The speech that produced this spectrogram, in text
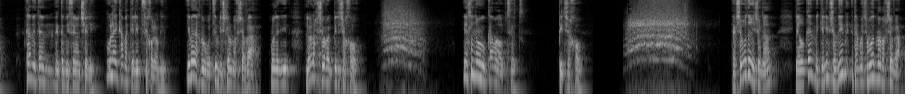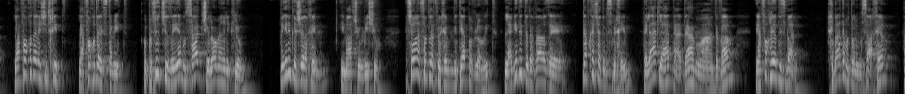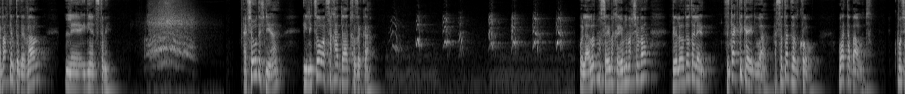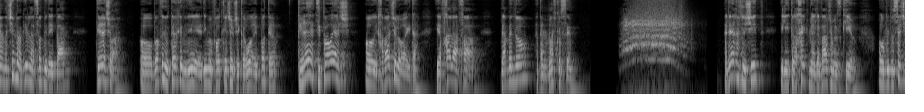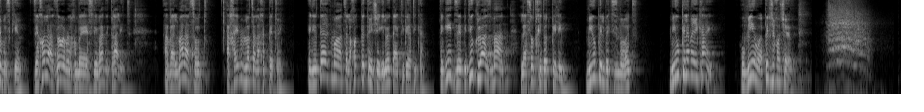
כאן ניתן את הניסיון שלי, ואולי כמה כלים פסיכולוגיים. אם אנחנו רוצים לשלול מחשבה, כמו נגיד לא לחשוב על פיל שחור. יש לנו כמה אופציות. פיל שחור. האפשרות הראשונה, לרוקן בכלים שונים את המשמעות מהמחשבה, להפוך אותה לשטחית, להפוך אותה לסתמית, או פשוט שזה יהיה מושג שלא אומר לי כלום. נגיד אם קשה לכם עם משהו, מישהו, אפשר לעשות לעצמכם נטייה פבלובית, להגיד את הדבר הזה דווקא כשאתם שמחים, ולאט לאט האדם או הדבר יהפוך להיות נסבל. חיברתם אותו למושא אחר, הפכתם את הדבר לעניין סתמי. האפשרות השנייה היא ליצור הסחת דעת חזקה, או להעלות מושאים אחרים למחשבה ולהודות עליהן. זו טקטיקה ידועה, הסטת זרקור. What about? כמו שאנשים נוהגים לעשות מדי פעם, תראה שואה. או באופן יותר חידוני לילדים עם הפרעות קשב שקראו הארי פוטר, תראה ציפור אש. אוי חבל שלא ראית, היא הפכה לעפר. דמבלדור, אתה ממש קוסם. הדרך השלישית היא להתרחק מהדבר שמזכיר, או מנושא שמזכיר. זה יכול לעזור אם אנחנו בסביבה ניטרלית. אבל מה לעשות, החיים הם לא צלחת פטרי. הן יותר כמו הצלחות פטרי שגילו את האנטיביוטיקה. תגיד, זה בדיוק לא הזמן לעשות חידות פילים. מי הוא פיל בתזמורת? מי הוא פיל אמריקאי? ומי הוא הפיל שחושב?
